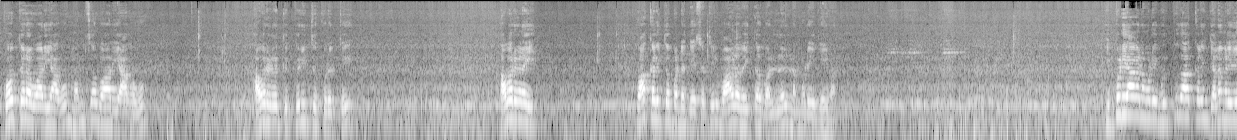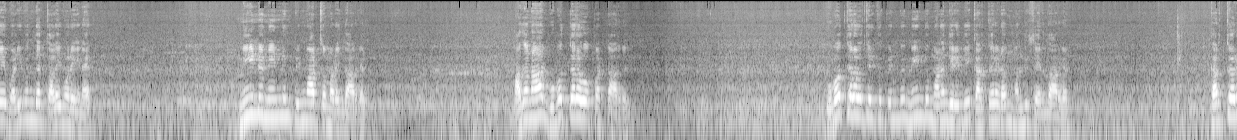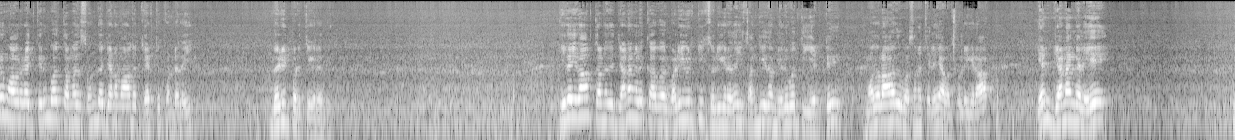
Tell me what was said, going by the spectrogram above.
கோத்திர வாரியாகவும் வம்ச வாரியாகவும் அவர்களுக்கு பிரித்து கொடுத்து அவர்களை வாக்களிக்கப்பட்ட தேசத்தில் வாழ வைத்த வள்ளல் நம்முடைய தெய்வம். இப்படியாக நம்முடைய முற்புதாக்களின் ஜனங்களிலே வழிவந்த தலைமுறையினர் மீண்டும் மீண்டும் பின்மாற்றம் அடைந்தார்கள். அதனால் உபத்திரவப்பட்டார்கள். உபத்திரவத்திற்கு பின்பு மீண்டும் மனந்திரும்பி கர்த்தரிடம் வந்து சேர்ந்தார்கள். கர்த்தரும் அவர்களை திரும்ப தமது சொந்த ஜனமாக சேர்த்து கொண்டதை வெளிப்படுத்துகிறது. இதைதான் தனது ஜனங்களுக்கு அவர் வலியுறுத்தி சொல்கிறதை சங்கீதம் எழுபத்தி எட்டு முதலாவது வசனத்திலே அவர் சொல்லுகிறார் என் ஜனங்களே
